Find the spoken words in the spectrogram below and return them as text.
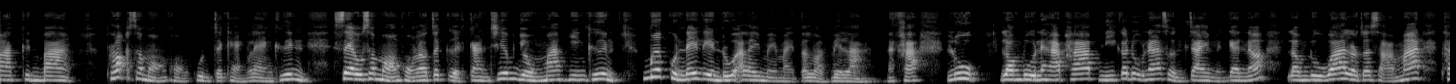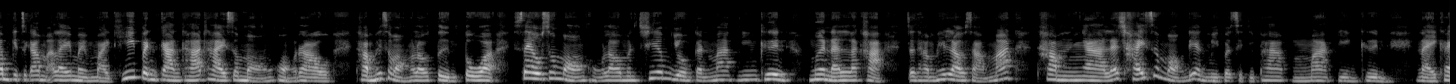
มากขึ้นบ้าง เพราะสมองของคุณจะแข็งแรงขึ้น เซลล์สมองของเราจะเกิดการเชื่อมโยงมากยิ่งขึ้น เมื่อคุณได้เรียนรู้อะไรใหม่ ๆ ตลอดเวลานะคะรูปลองดูนะคะ ภาพนี้ก็ดูน่าสนใจเหมือนกันเนาะลองดูว่าเราจะสามารถทำกิจกรรมอะไรใหม่ ๆ ที่เป็นการท้าทายสมองของเราทำให้สมองของเราตื่นตัว เซลล์สมองของของเรามันเชื่อมโยงกันมากยิ่งขึ้น เมื่อนั้นละค่ะ จะทำให้เราสามารถทำงานและใช้สมองได้อย่างมีประสิทธิภาพมากยิ่งขึ้น ไหนใคร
